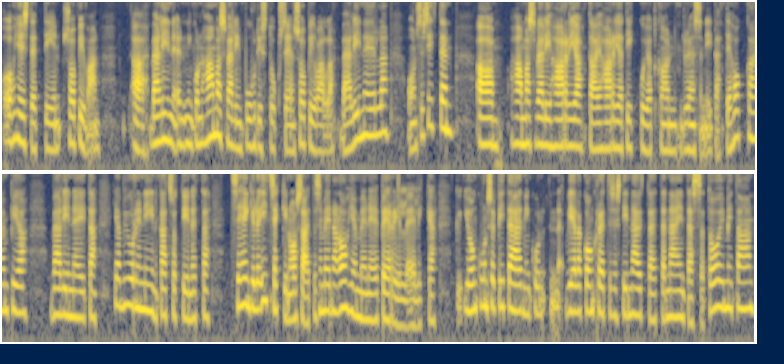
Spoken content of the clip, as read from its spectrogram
Ohjeistettiin sopivan äh, välin, niin kuin hammasvälin puhdistukseen sopivalla välineellä. On se sitten äh, hammasväliharja tai harjatikku, jotka on yleensä niitä tehokkaimpia välineitä. Ja juuri niin katsottiin, että se henkilö itsekin osaa, että se meidän ohje menee perille. Eli jonkun se pitää niin kuin vielä konkreettisesti näyttää, että näin tässä toimitaan.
